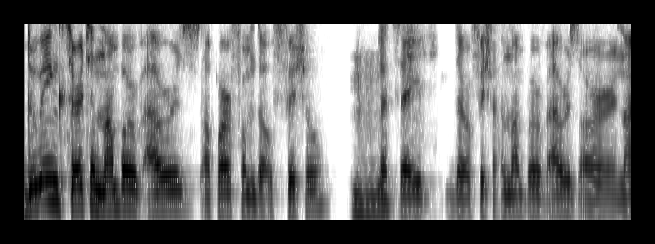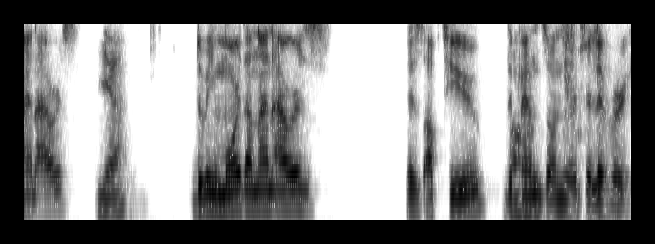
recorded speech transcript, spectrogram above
Doing certain number of hours apart from the official. Mhm. Let's say the official number of hours are nine hours. Yeah. doing more than nine hours is up to you depends on your delivery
